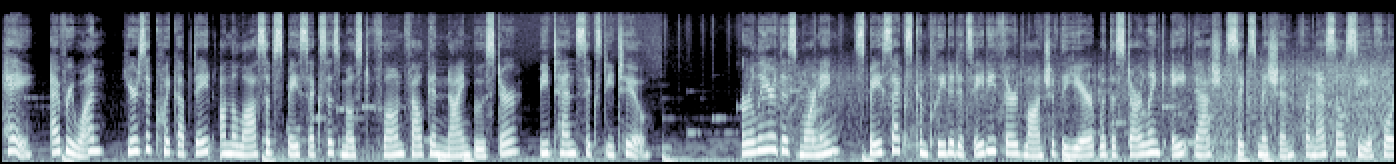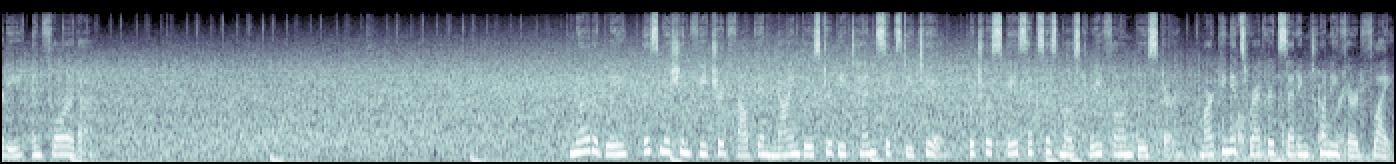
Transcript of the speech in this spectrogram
Hey, everyone, here's a quick update on the loss of SpaceX's most flown Falcon 9 booster, B-1062. Earlier this morning, SpaceX completed its 83rd launch of the year with the Starlink 8-6 mission from SLC-40 in Florida. Notably, this mission featured Falcon 9 booster B-1062, which was SpaceX's most reflown booster, marking its record-setting 23rd flight.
